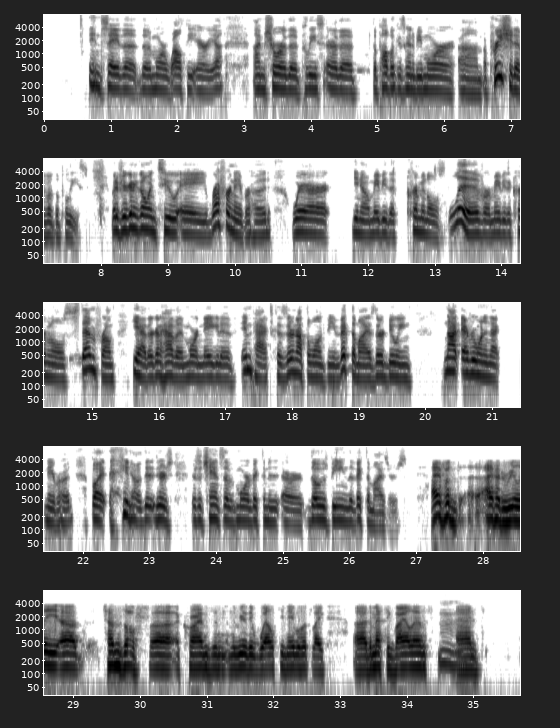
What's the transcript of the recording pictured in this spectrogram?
in say the the more wealthy area, I'm sure the police or the the public is going to be more um, appreciative of the police. But if you're going to go into a rougher neighborhood where you know maybe the criminals live or maybe the criminals stem from, yeah, they're going to have a more negative impact because they're not the ones being victimized. They're doing not everyone in that neighborhood, but you know, there, there's there's a chance of more victim or those being the victimizers. I've had I've had really uh, tons of uh, crimes in, in the really wealthy neighborhood, like uh, domestic violence, mm-hmm. and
